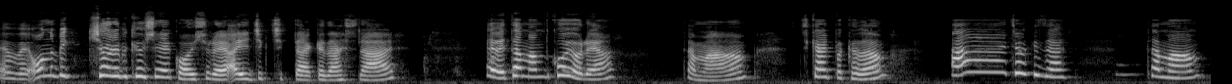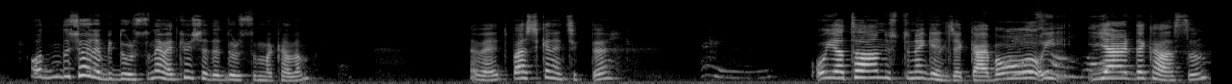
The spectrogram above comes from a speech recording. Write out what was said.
Evet onu bir şöyle bir köşeye koy şuraya. Ayıcık çıktı arkadaşlar. Evet tamam koy oraya. Tamam. Çıkart bakalım. Aa çok güzel. Tamam. Onu da şöyle bir dursun. Evet köşede dursun bakalım. Evet başka ne çıktı? O yatağın üstüne gelecek galiba. O, o yerde kalsın.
